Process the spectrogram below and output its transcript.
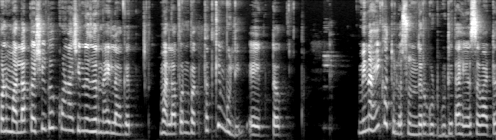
पण मला कशी ग कोणाची नजर नाही लागत? मला पण बघतात की मुली एकटक मी नाही का तुला सुंदर गुटगुटीत आहे असं वाटत?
